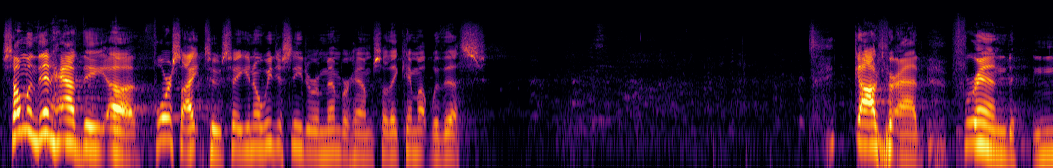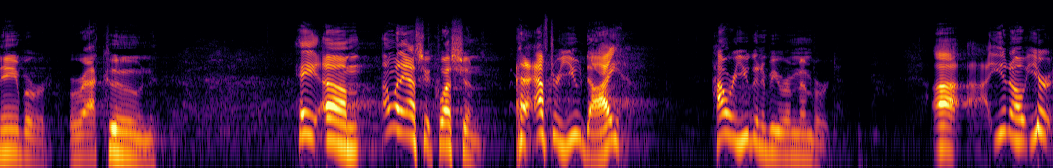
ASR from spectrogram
Someone then had the uh, foresight to say, you know, we just need to remember him, so they came up with this. Conrad, friend, neighbor, raccoon. Hey, um, I want to ask you a question. after you die, how are you going to be remembered? Uh, you know, you're,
